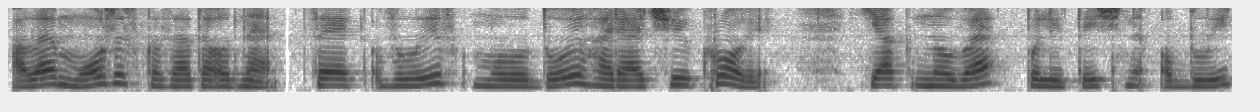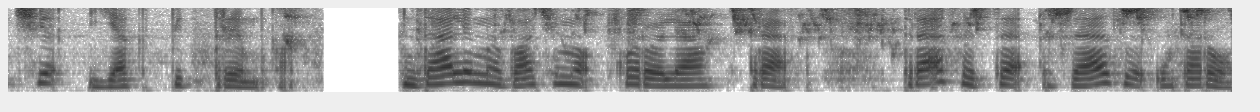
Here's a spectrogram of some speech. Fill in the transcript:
але можу сказати одне: це як влив молодої гарячої крові, як нове політичне обличчя, як підтримка. Далі ми бачимо короля треф. Трефи це жезли у таро.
